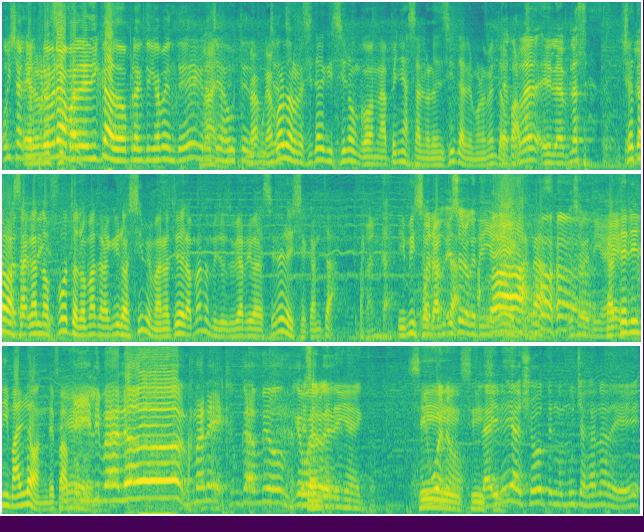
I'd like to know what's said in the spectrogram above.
Hoy salió el un programa recital- dedicado prácticamente, ¿eh? gracias Mal. a ustedes. me, acuerdo del recital que hicieron con la Peña San Lorencita en el Monumento ¿Te a Papa. acordás en la plaza? en Yo la estaba plaza sacando fotos, lo más tranquilo así, me manoteó de la mano, me subí arriba del escenario y se cantá. Cantá. Y me hizo Bueno, cantar. eso es lo que tenía Ah, Héctor. Eso es lo que tenía Canté. Lili Malón de Papo. Lili Malón, maneja un camión. Qué Eso es bueno. lo que tenía Héctor. Sí, y bueno, sí, la sí. idea yo tengo muchas ganas de.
